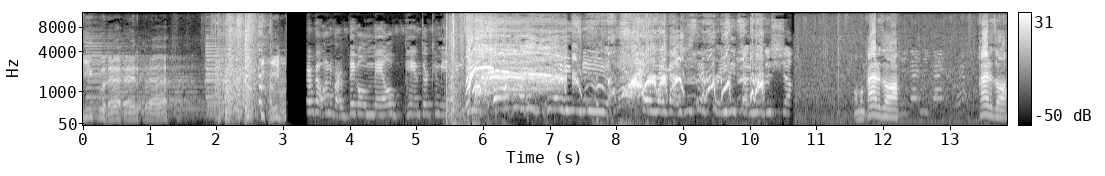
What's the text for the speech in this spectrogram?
ibarat I've got one of our big old male panther chameleons. oh, crazy! Oh my gosh, you said crazy tongue, you just shot. 我们盖着走，盖着走。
